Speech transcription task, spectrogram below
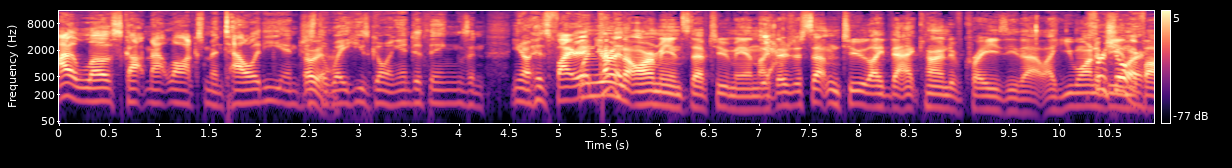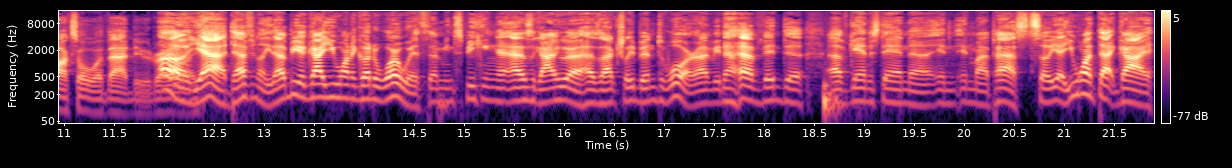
I love Scott Matlock's mentality and just Oh, the way he's going into things, and you know his fire. When you're in the army and stuff too, man, like Yeah. there's just something to like that kind of crazy that like you want to be in the foxhole with that dude, right? Oh Like, yeah, definitely. That'd be a guy you want to go to war with. I mean, speaking as a guy who has actually been to war. I mean, I have been to Afghanistan uh, in in my past. So yeah, you want that guy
